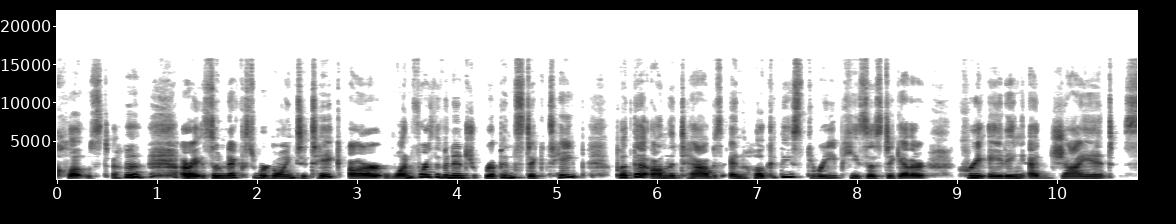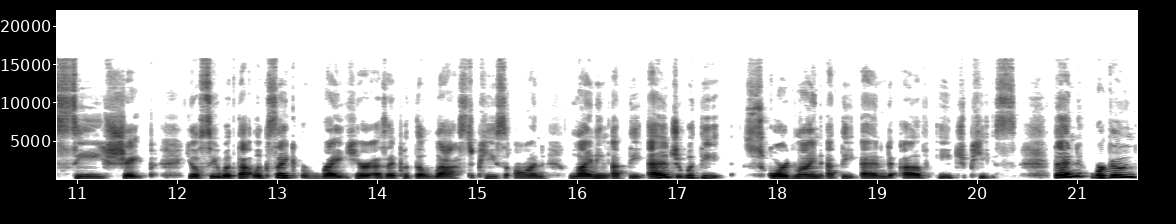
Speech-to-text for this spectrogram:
closed. All right, so next we're going to take our 1 4th of an inch rip and stick tape, put that on the tabs, and hook these three pieces together, creating a giant C shape. You'll see what that looks like right here as I put the last piece on, lining up the edge with the scored line at the end of each piece. Then we're going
